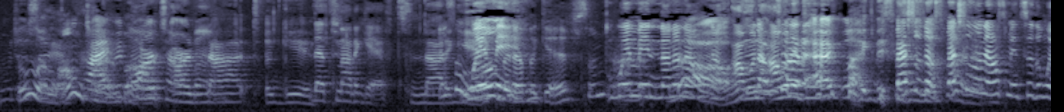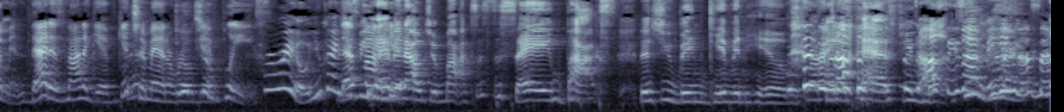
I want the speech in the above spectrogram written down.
I'm just Ooh, a long-term private bond. parts are Long-term not a gift. That's not a gift. It's not It's a a gift. Women- bit of a gift sometimes. Women, no, no, no, no. I want to, I want to act like this. special, no, special part announcement to the women. That is not a gift. Get your man a Get real your- gift, please. For real, you can't That's just be handing out your box. It's the same box that you've been giving him for the past few Did y'all months. see that meme that said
